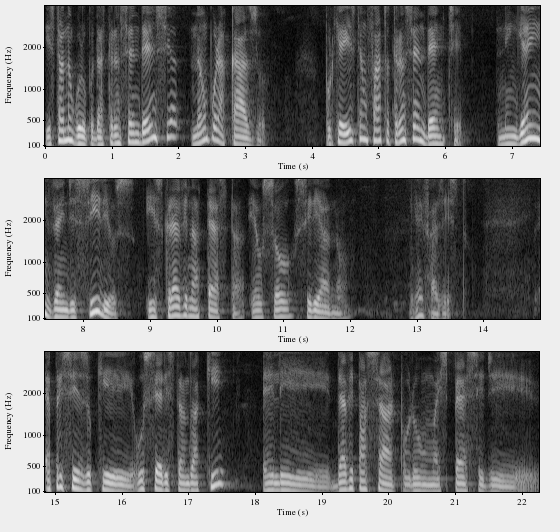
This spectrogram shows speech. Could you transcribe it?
está no grupo da transcendência não por acaso, porque isto é um fato transcendente. Ninguém vem de Sírios e escreve na testa: Eu sou siriano. Ninguém faz isto. É preciso que o ser estando aqui, ele deve passar por uma espécie de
